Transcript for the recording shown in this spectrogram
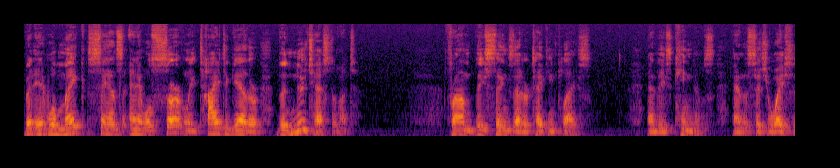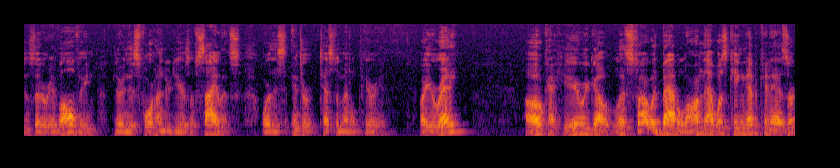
but it will make sense and it will certainly tie together the New Testament from these things that are taking place and these kingdoms and the situations that are evolving during this 400 years of silence or this intertestamental period. Are you ready? Okay, here we go. Let's start with Babylon. That was King Nebuchadnezzar.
